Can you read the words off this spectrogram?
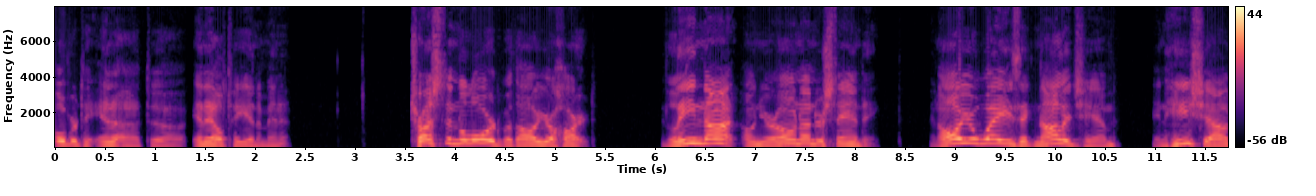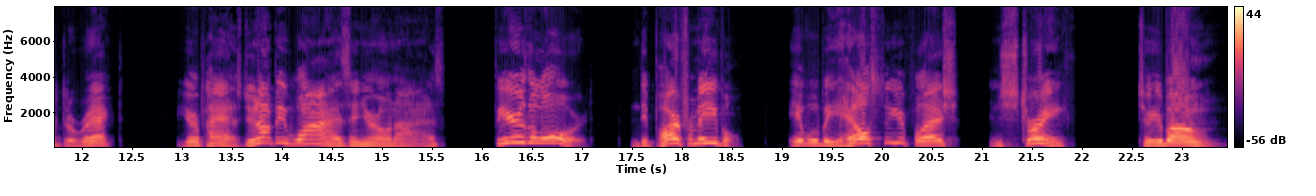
over to, N, uh, to NLT in a minute. Trust in the Lord with all your heart. Lean not on your own understanding. In all your ways acknowledge him, and he shall direct your paths. Do not be wise in your own eyes. Fear the Lord, and depart from evil. It will be health to your flesh and strength to your bones.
